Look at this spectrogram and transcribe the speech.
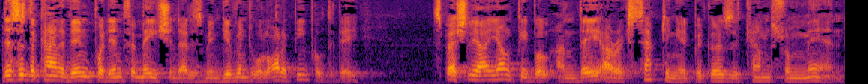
This is the kind of input, information that has been given to a lot of people today, especially our young people, and they are accepting it because it comes from men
